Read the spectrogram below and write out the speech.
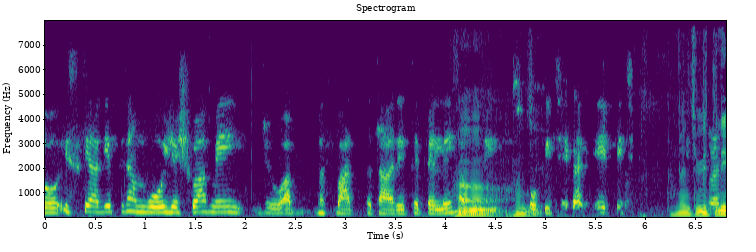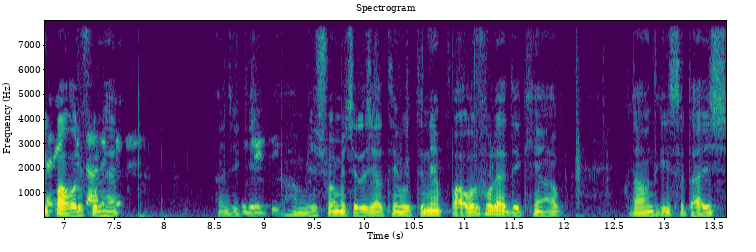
तो इसके आगे फिर हम वो यशवा में जो आप बत, बात बता रहे थे पहले हाँ, हमने हाँ उसको जी। पीछे करके पीछे हाँ जी इतनी पावरफुल है हाँ जी जी, कि जी। हम यशवा में चले जाते हैं वो इतने पावरफुल है देखिए आप खुदावंद की सताइश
